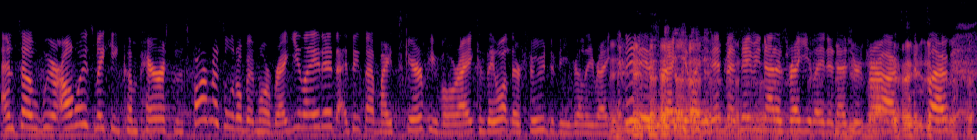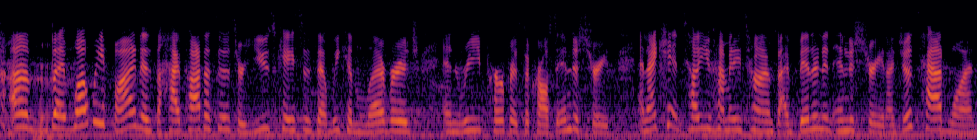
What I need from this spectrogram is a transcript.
And so we're always making comparisons. Pharma's a little bit more regulated. I think that might scare people, right? Because they want their food to be really regulated. it is regulated, but maybe not as regulated as your drugs. So, um, but what we find is the hypothesis or use cases that we can leverage and repurpose across industries. And I can't tell you how many times I've been in an industry, and I just had one,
